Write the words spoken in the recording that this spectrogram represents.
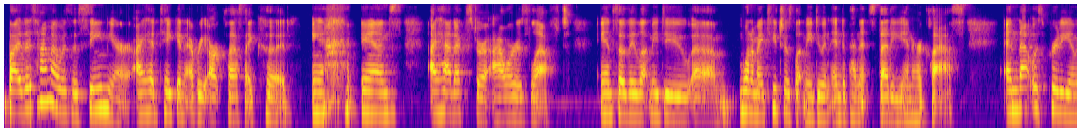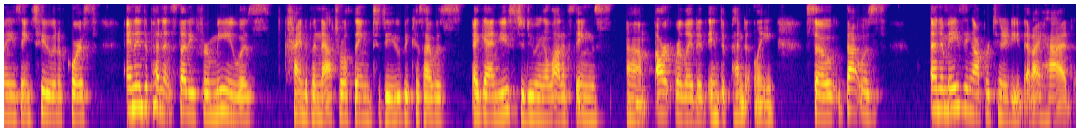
By the time I was a senior, I had taken every art class I could and, and I had extra hours left. And so they let me do, um, one of my teachers let me do an independent study in her class. And that was pretty amazing too. And of course, an independent study for me was kind of a natural thing to do because I was, again, used to doing a lot of things um, art related independently. So that was an amazing opportunity that I had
